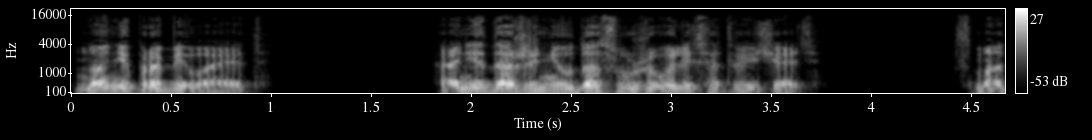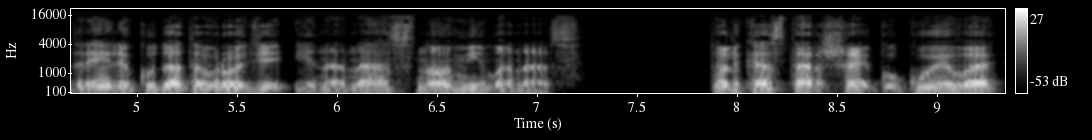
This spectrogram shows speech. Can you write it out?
но не пробивает. Они даже не удосуживались отвечать. Смотрели куда-то вроде и на нас, но мимо нас. Только старшая Кукуева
